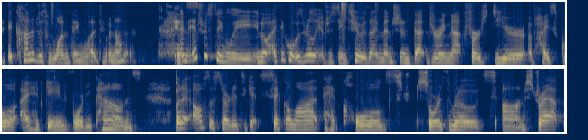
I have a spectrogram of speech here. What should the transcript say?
it kind of just one thing led to another. It's, and interestingly, you know, I think what was really interesting too is I mentioned that during that first year of high school, I had gained 40 pounds, but I also started to get sick a lot. I had colds, sore throats, um, strep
